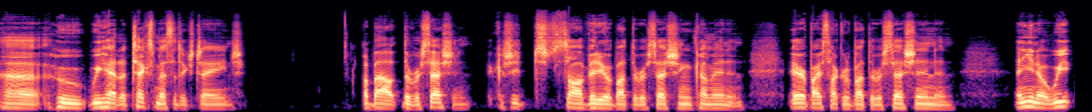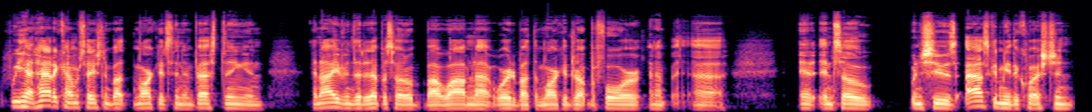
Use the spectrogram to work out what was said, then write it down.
uh, who we had a text message exchange about the recession because she saw a video about the recession coming, and everybody's talking about the recession, and and you know, we we had had a conversation about markets and investing and and I even did an episode about why I'm not worried about the market drop before, and uh, and and so when she was asking me the question,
